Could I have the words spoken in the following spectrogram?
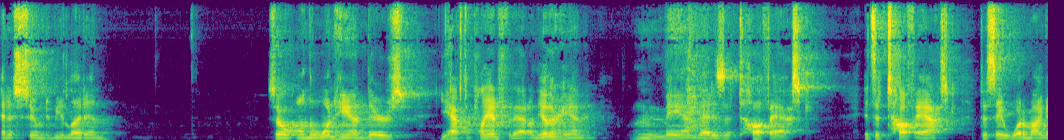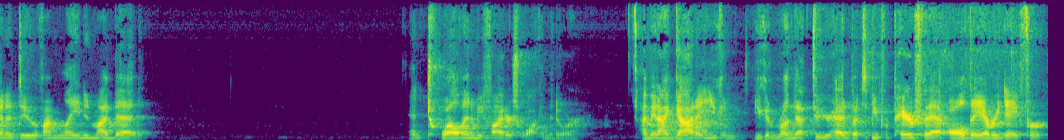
and assume to be let in. So, on the one hand, there's you have to plan for that. On the other hand, man, that is a tough ask. It's a tough ask to say, what am I going to do if I'm laying in my bed and 12 enemy fighters walk in the door? I mean, I got it. You can you can run that through your head, but to be prepared for that all day, every day for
